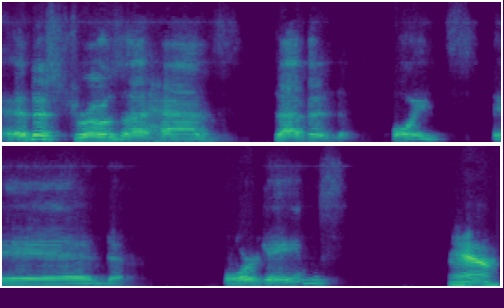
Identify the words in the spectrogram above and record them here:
Hinostroza has seven points in four games. Yeah.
